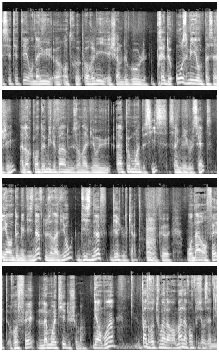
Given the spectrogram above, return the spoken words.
Cet été, on a eu euh, entre Orly et Charles de Gaulle près de 11 millions de passagers, alors qu'en 2020, nous en avions eu un peu moins de 6, 5,7, et en 2019, nous en avions 19,4. Mmh. Donc, euh, on a en fait refait la moitié du chemin. Néanmoins, pas de retour à la normale avant plusieurs années,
